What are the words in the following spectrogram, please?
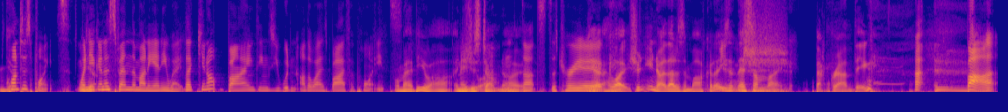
Yeah. Qantas points when Yeah. you're going to spend the money anyway. Like you're not buying things you wouldn't otherwise buy for points. Or maybe you are, and Maybe you just don't are. know. That's the trick. Yeah. Hello. Shouldn't you know that as a marketer? Isn't there some like background thing? But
